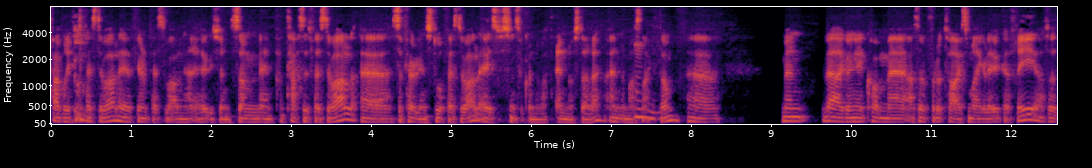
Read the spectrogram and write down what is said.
favorittfestival er filmfestivalen her i Haugesund. Som er en fantastisk festival. Eh, selvfølgelig en stor festival. Jeg syns det kunne vært enda større enn vi har snakket om. Men hver gang jeg kommer, altså for da tar jeg som regel en uke fri, og så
